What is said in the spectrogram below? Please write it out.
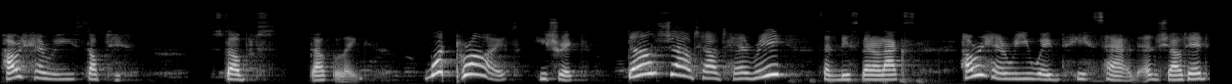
Horrid Henry stopped stopped struggling. What prize? he shrieked. Don't shout out, Henry, said Miss Meadowlark. Horrid Henry waved his hand and shouted,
